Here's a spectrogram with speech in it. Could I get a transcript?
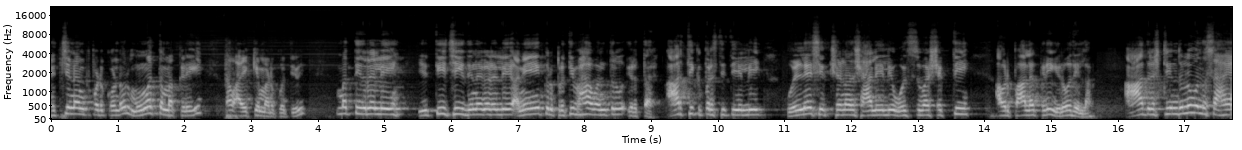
ಹೆಚ್ಚಿನ ಅಂಕ ಪಡ್ಕೊಂಡವ್ರು ಮೂವತ್ತು ಮಕ್ಕಳಿಗೆ ನಾವು ಆಯ್ಕೆ ಮಾಡ್ಕೋತೀವಿ. ಮತ್ತು ಇದರಲ್ಲಿ ಇತ್ತೀಚಿನ ದಿನಗಳಲ್ಲಿ ಅನೇಕರು ಪ್ರತಿಭಾವಂತರು ಇರ್ತಾರೆ. ಆರ್ಥಿಕ ಪರಿಸ್ಥಿತಿಯಲ್ಲಿ ಒಳ್ಳೆಯ ಶಿಕ್ಷಣ ಶಾಲೆಯಲ್ಲಿ ಓದಿಸುವ ಶಕ್ತಿ ಅವ್ರ ಪಾಲಕರಿಗೆ ಇರೋದಿಲ್ಲ. ಆ ದೃಷ್ಟಿಯಿಂದಲೂ ಒಂದು ಸಹಾಯ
